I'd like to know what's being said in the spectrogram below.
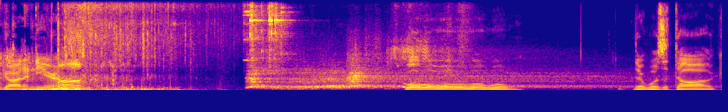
We got in here, huh? Whoa, whoa, whoa, whoa, whoa. There was a dog.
